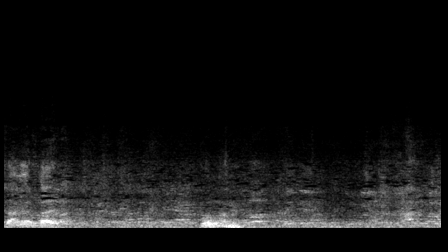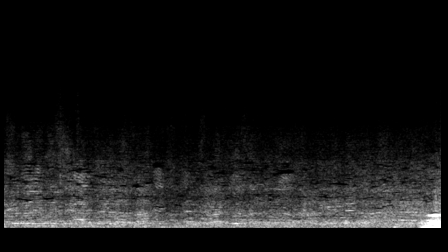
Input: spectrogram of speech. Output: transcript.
सांगा काय बोला हा.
